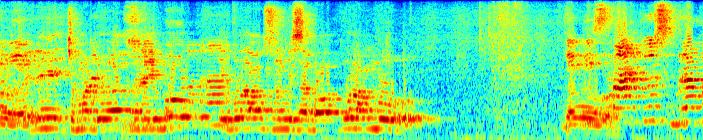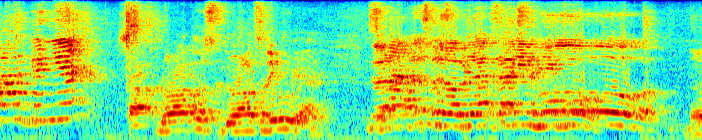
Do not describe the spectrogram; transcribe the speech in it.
Tuh, ini cuma dua ratus ribu, Maaf. ibu langsung bisa bawa pulang bu. Jadi. 100 berapa harganya? Dua ratus, dua ratus ribu ya? 212 ribu. Dua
